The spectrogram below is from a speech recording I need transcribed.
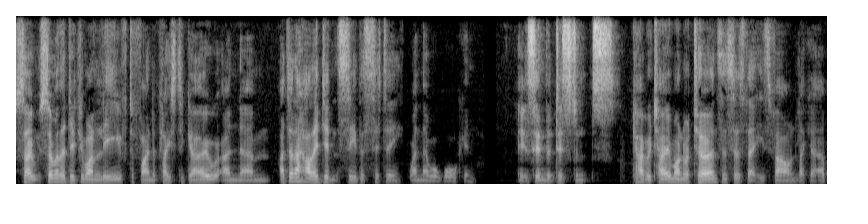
So some of the Digimon leave to find a place to go, and um, I don't know how they didn't see the city when they were walking. It's in the distance. Kabuterimon returns and says that he's found like a,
